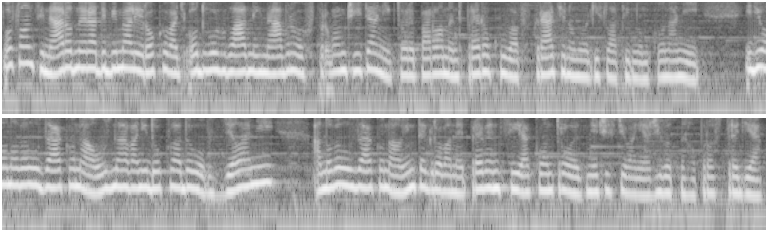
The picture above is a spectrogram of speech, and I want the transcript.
Poslanci Národnej rady by mali rokovať o dvoch vládnych návrhoch v prvom čítaní, ktoré parlament prerokúva v skrátenom legislatívnom konaní. Ide o novelu zákona o uznávaní dokladov o vzdelaní a novelu zákona o integrovanej prevencii a kontrole znečisťovania životného prostredia.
